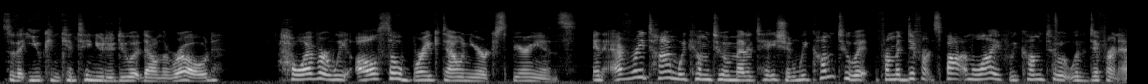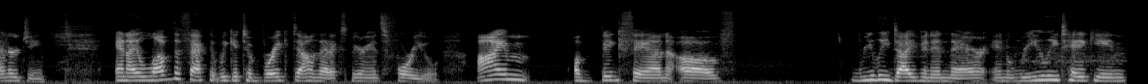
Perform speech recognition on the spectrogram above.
so that you can continue to do it down the road. However, we also break down your experience. And every time we come to a meditation, we come to it from a different spot in life. We come to it with different energy. And I love the fact that we get to break down that experience for you. I'm a big fan of really diving in there and really taking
